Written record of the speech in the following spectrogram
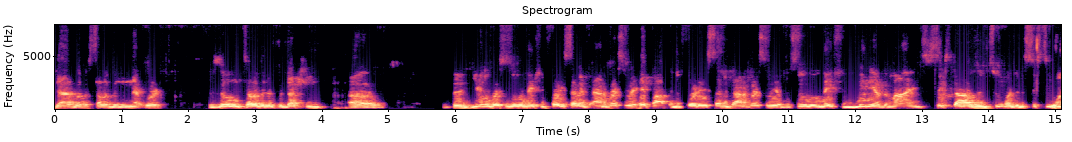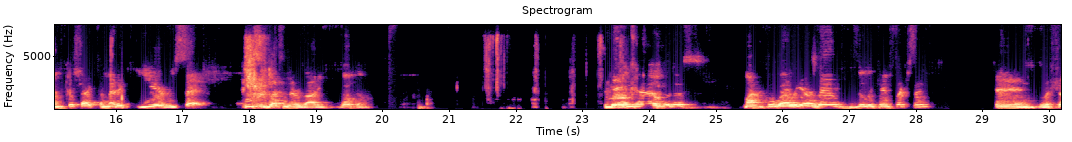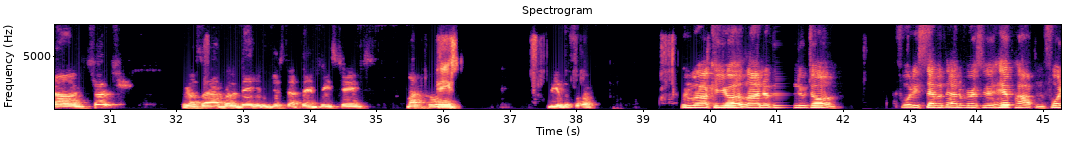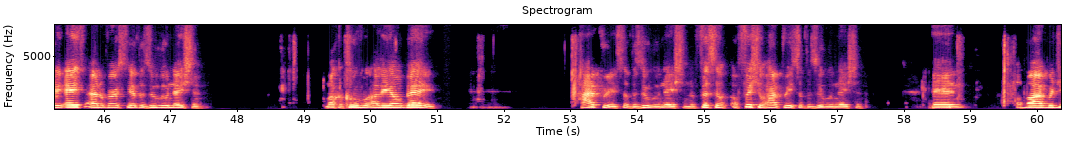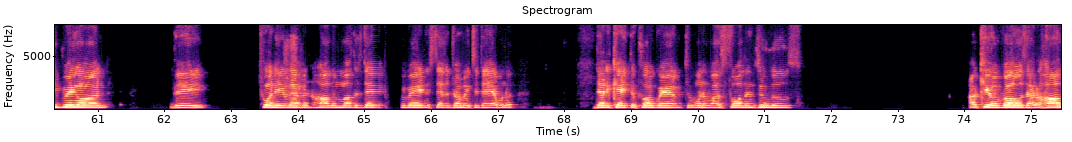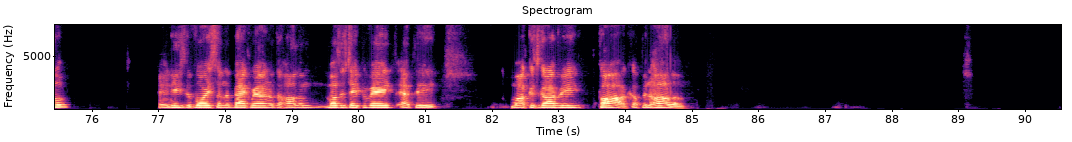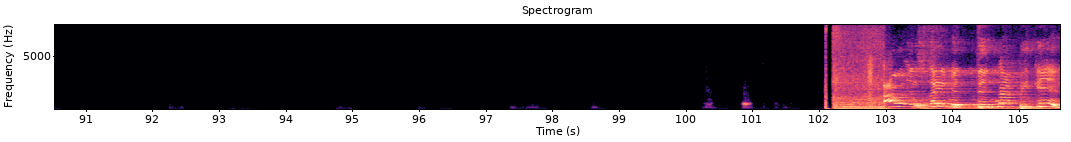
Jazz Lovers Television Network, Zoom television production of the Universal Zulu Nation 47th anniversary of hip hop and the 47th anniversary of the Zulu Nation Meeting of the Minds 6,261 Kushite Kemetic Year Reset. Peace and blessings, everybody. Welcome. Today we have with us Makakuba Ali El Bay, Zulu Kim Frickson, and LaShawn Church. We also have Brother David who just stepped in. Peace, James. Makakuba. Peace. Leave the floor. Unmakayo, Line of the New Dawn. 47th anniversary of hip hop and 48th anniversary of the Zulu Nation. Makakuvu Ali Obey, High Priest of the Zulu Nation, official, official High Priest of the Zulu Nation. And Ahmad, would you bring on the 2011 Harlem Mother's Day Parade instead of drumming today? I want to dedicate the program to one of our fallen Zulus, Akil Rose out of Harlem. And he's the voice on the background of the Harlem Mother's Day Parade at the Marcus Garvey Park up in Harlem. Enslavement did not begin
